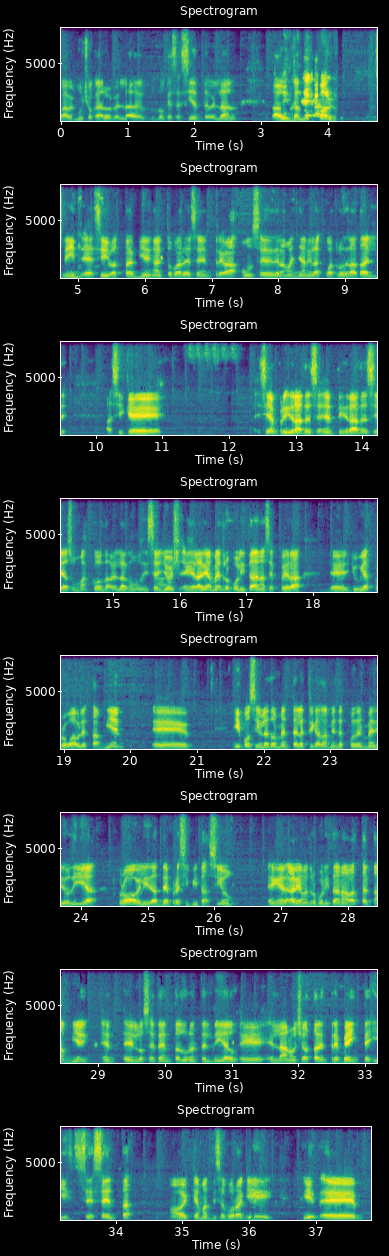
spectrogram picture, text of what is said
va a haber mucho calor, ¿verdad? Lo que se siente, ¿verdad? Estaba buscando eh, sí, va a estar bien alto, parece, entre las 11 de la mañana y las 4 de la tarde. Así que siempre hidrátense, gente, hidrátense a sus mascotas, ¿verdad? Como dice George, en el área metropolitana se espera eh, lluvias probables también eh, y posible tormenta eléctrica también después del mediodía. Probabilidad de precipitación en el área metropolitana va a estar también en, los 70 durante el día. Eh, en la noche va a estar entre 20 y 60. Vamos a ver qué más dice por aquí. Y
